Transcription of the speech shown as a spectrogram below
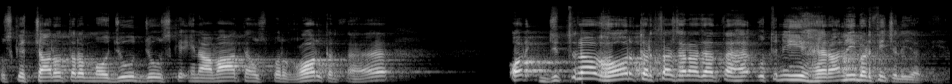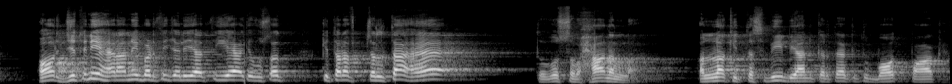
اس کے چاروں طرف موجود جو اس کے انعامات ہیں اس پر غور کرتا ہے، اور جتنا غور کرتا چلا جاتا ہے، اتنی ہی حیرانی بڑھتی چلی جاتی ہے۔ اور جتنی حیرانی بڑھتی چلی جاتی ہے کہ وسعت کی طرف چلتا ہے، تو وہ سبحان اللہ اللہ کی تصویر بیان کرتا ہے کہ تو بہت پاک ہے،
